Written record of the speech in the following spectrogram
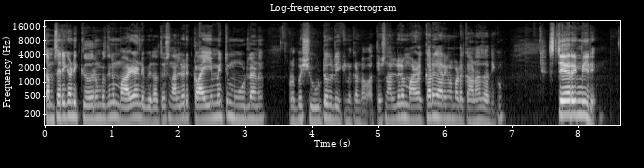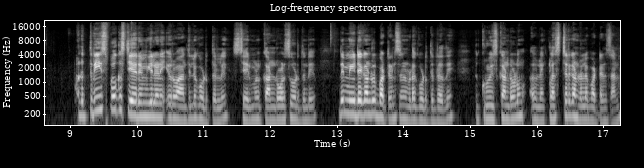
സംസാരിക്കാൻ വേണ്ടി കയറുമ്പോഴത്തേനും മഴയാണ് പെയ്തത്. അത്യാവശ്യം നല്ലൊരു ക്ലൈമറ്റ് മൂഡിലാണ് നമ്മളിപ്പോൾ ഷൂട്ട് വന്നിരിക്കുന്നത് കണ്ടോ? അത്യാവശ്യം നല്ലൊരു മഴക്കാർ കാര്യങ്ങൾ ഇവിടെ കാണാൻ സാധിക്കും. സ്റ്റിയറിംഗ് വീൽ ഒരു ത്രീ സ്പോക്ക് സ്റ്റിയറിംഗ് വീലാണ് ഈ ഒരു വാഹനത്തിൽ കൊടുത്തിട്ടുള്ളത്. സ്റ്റിയറിംഗ് വീൽ കൺട്രോൾസ് കൊടുത്തിട്ടുണ്ട്. ഇത് മീഡിയ കൺട്രോൾ ബട്ടൺസ് ആണ് ഇവിടെ കൊടുത്തിട്ടുള്ളത്. ക്രൂയിസ് കൺട്രോളും അതുപോലെ ക്ലസ്റ്റർ കൺട്രോളിലെ ബട്ടൺസ് ആണ്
